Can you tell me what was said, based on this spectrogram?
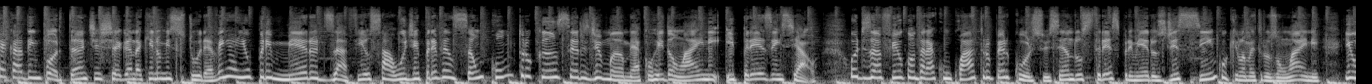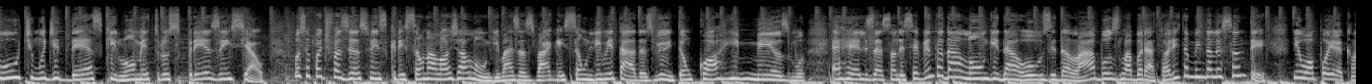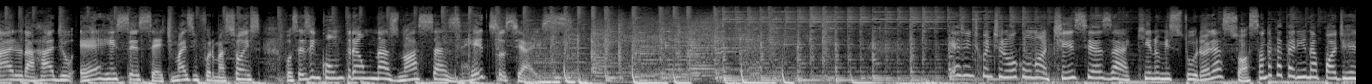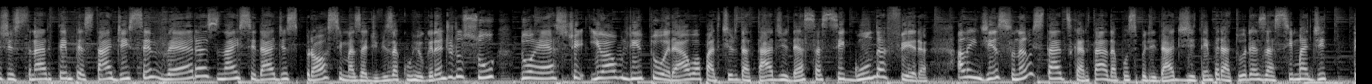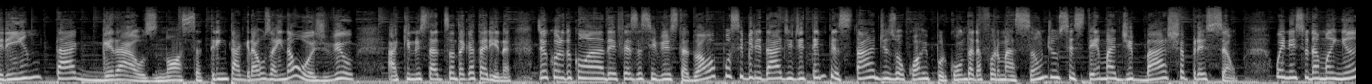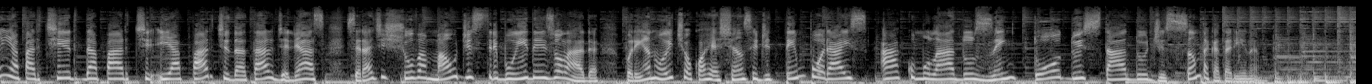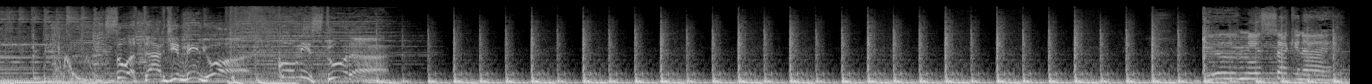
Recado importante chegando aqui no Mistura. Vem aí o primeiro desafio Saúde e Prevenção contra o Câncer de Mama. É a corrida online e presencial. O desafio contará com quatro percursos, sendo os três primeiros de 5 quilômetros online e o último de 10 quilômetros presencial. Você pode fazer a sua inscrição na loja Long, mas as vagas são limitadas, viu? Então corre mesmo. É a realização desse evento é da Long, da Ouse, da Labos Laboratório e também da Lessante. E o apoio, é claro, da rádio RC7. Mais informações vocês encontram nas nossas redes sociais. E a gente continua com notícias aqui no Mistura. Olha só, Santa Catarina pode registrar tempestades severas nas cidades próximas à divisa com Rio Grande do Sul, do Oeste e ao litoral a partir da tarde dessa segunda-feira. Além disso, não está descartada a possibilidade de temperaturas acima de 30 graus. Nossa, 30 graus ainda hoje, viu? Aqui no estado de Santa Catarina. De acordo com a Defesa Civil Estadual, a possibilidade de tempestades ocorre por conta da formação de um sistema de baixa pressão. O início da manhã e a partir da parte e a parte da tarde, aliás, será de chuva mal distribuída e isolada. Porém, à noite ocorre a chance de temporais acumulados em todo o estado de Santa Catarina. Sua tarde melhor com mistura. Give me a second, I,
